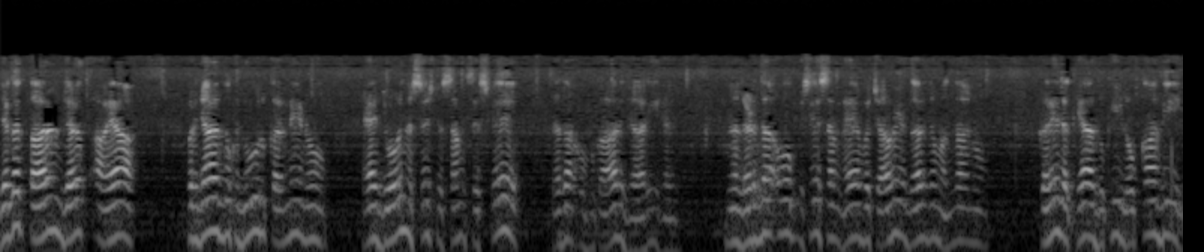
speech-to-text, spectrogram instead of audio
ਜਗਤ ਤਾਰਨ ਜਗਤ ਆਇਆ, ਪ੍ਰਜਾ ਦੁਖ ਦੂਰ ਕਰਨੇ ਨੂੰ। ਹੈ ਜੋੜਨ ਸ੍ਰਿਸ਼ਟ ਸੰਗ ਸਿਸਟੇ, ਸਦਾ ਉਪਕਾਰ ਜਾਰੀ ਹੈ। ਨਾ ਲੜਦਾ ਉਹ ਕਿਸੇ ਸੰਗ ਹੈ ਬਚਾਵੇ ਦਰਦ ਮੰਦਾ ਨੂੰ ਕਰੇ ਰੱਖਿਆ ਦੁਖੀ ਲੋਕਾਂ ਦੀ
